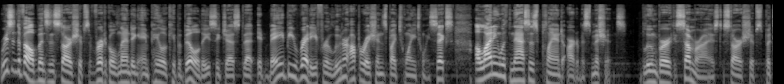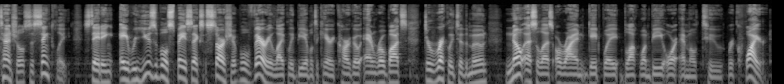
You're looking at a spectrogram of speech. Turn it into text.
Recent developments in Starship's vertical landing and payload capabilities suggest that it may be ready for lunar operations by 2026, aligning with NASA's planned Artemis missions. Bloomberg summarized Starship's potential succinctly, stating, A reusable SpaceX Starship will very likely be able to carry cargo and robots directly to the moon, no SLS Orion Gateway Block 1B or ML2 required,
